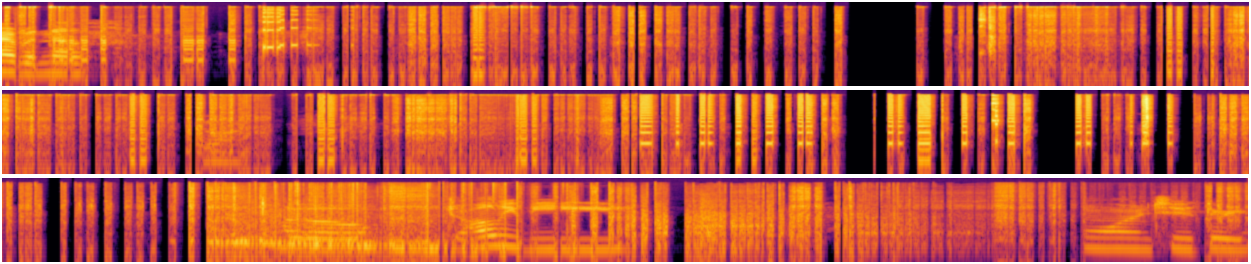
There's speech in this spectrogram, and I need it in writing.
Have enough. Hello, Jollibee. One, two, three.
